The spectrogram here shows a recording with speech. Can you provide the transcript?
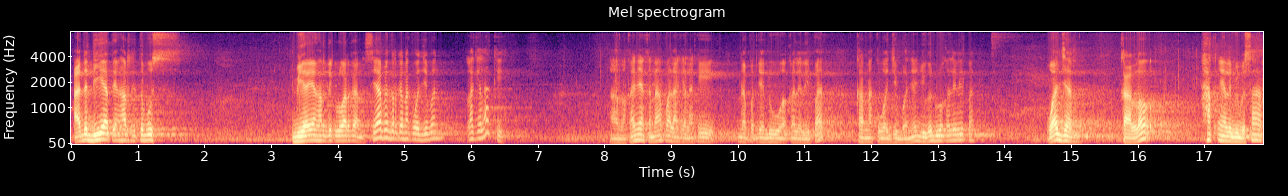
ada diat yang harus ditebus, biaya yang harus dikeluarkan. Siapa yang terkena kewajiban? laki-laki. Nah, makanya kenapa laki-laki dapatnya dua kali lipat? Karena kewajibannya juga dua kali lipat. Wajar kalau haknya lebih besar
